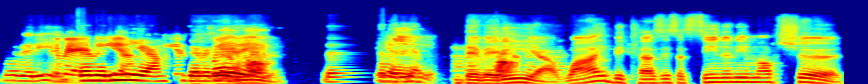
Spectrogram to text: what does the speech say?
Debería. Debería, debería. Debería. Debería. Why? Because it's a synonym of should.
